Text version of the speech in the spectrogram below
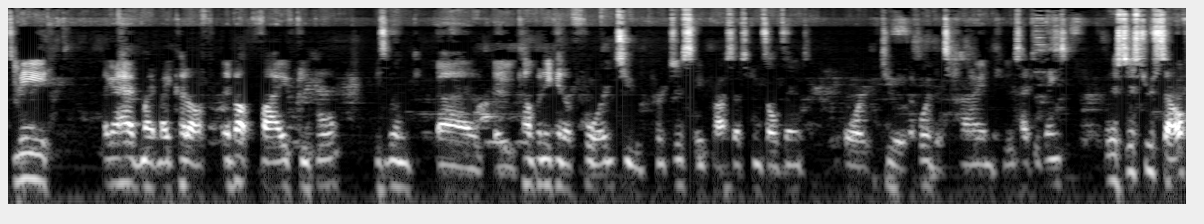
to me, like I have my, my cutoff, about five people is when uh, a company can afford to purchase a process consultant or to afford the time to do these types of things. When it's just yourself,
